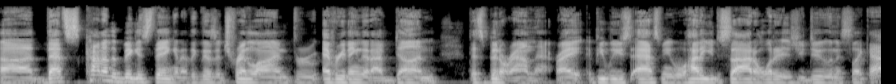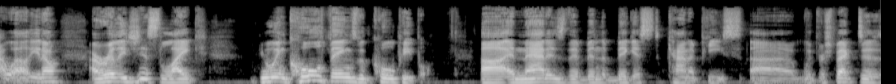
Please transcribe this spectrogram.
Uh, that's kind of the biggest thing, and I think there's a trend line through everything that I've done that's been around that. Right? People used to ask me, "Well, how do you decide on what it is you do?" And it's like, ah, well, you know, I really just like doing cool things with cool people. Uh, and that has been the biggest kind of piece uh, with respect to,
